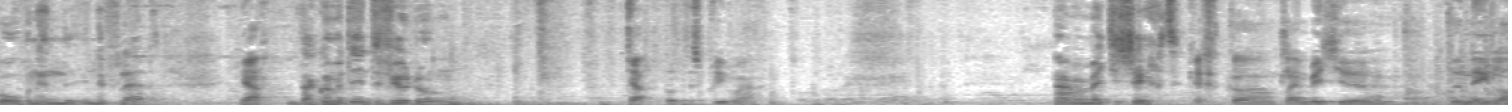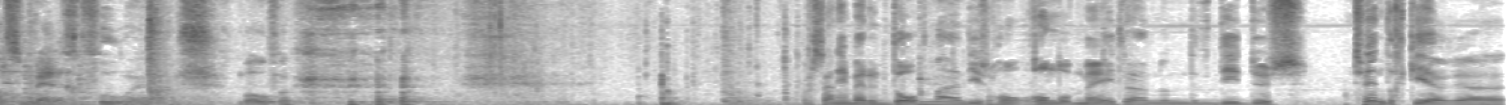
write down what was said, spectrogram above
boven in de, in de flat. Ja. Daar kunnen we het interview doen. Ja, dat is prima. Maar met je zicht? Ik krijg ik een klein beetje de Nederlandse berggevoel, hè, boven. We staan hier bij de Dom, eh, die is hon- 100 meter. Die dus 20 keer, eh,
